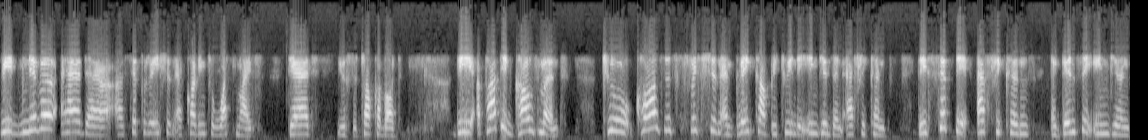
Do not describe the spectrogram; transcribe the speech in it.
We never had a, a separation according to what my dad used to talk about. The apartheid government, to cause this friction and breakup between the Indians and Africans, they set the Africans against the Indians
